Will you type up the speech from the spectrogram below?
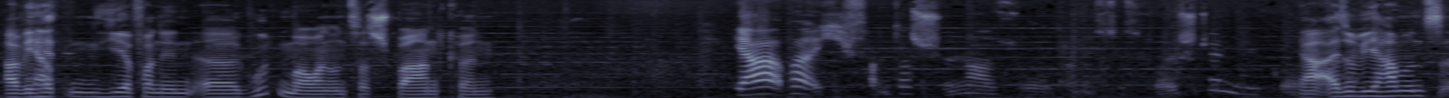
Aber wir Ja. hätten hier von den äh, guten Mauern uns was sparen können. Ja, aber ich fand das schöner so. Dann ist das vollständiger. Ja, also wir haben uns äh,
